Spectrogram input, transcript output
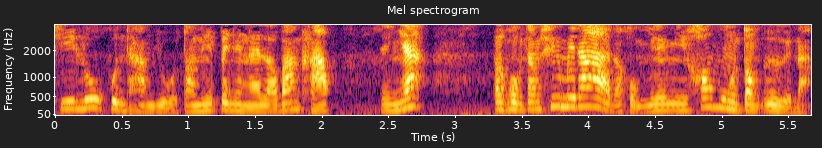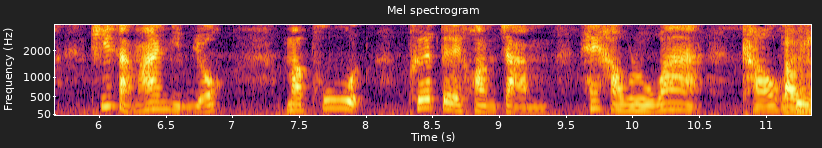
ที่ลูกคุณทำอยู่ตอนนี้เป็นยังไงแล้วบ้างครับ อย่างเงี้ยเออผมจำชื่อไม่ได้แต่ผมยังมีข้อมูลตรงอื่นอะที่สามารถหยิบยกมาพูดเพื่อเตือนความจำให้เขารู้ว่าเขาคือ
